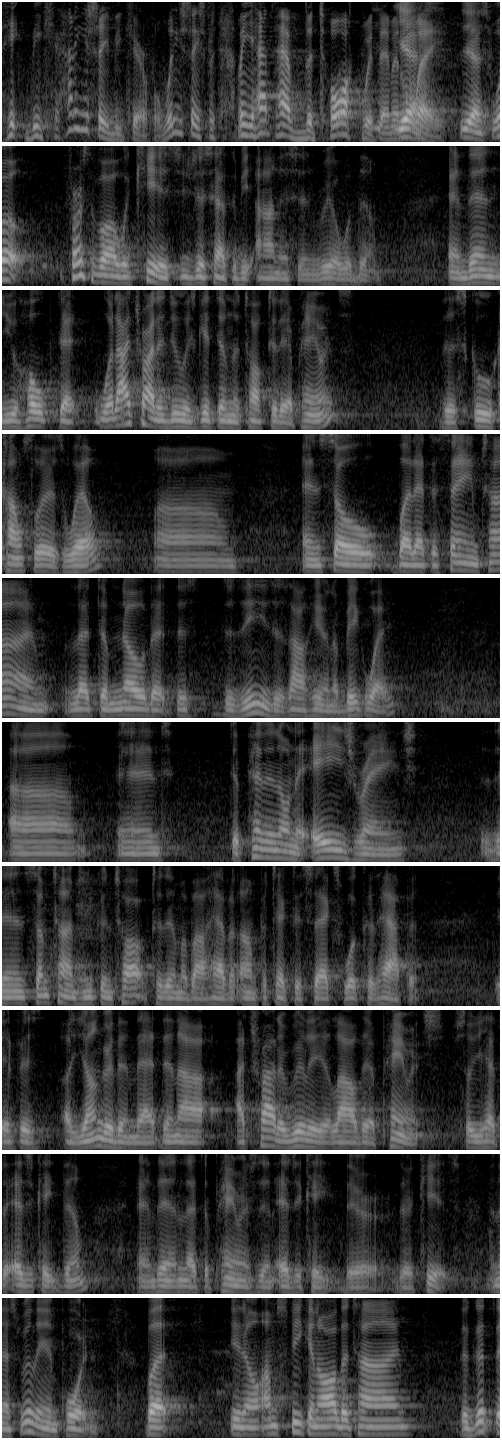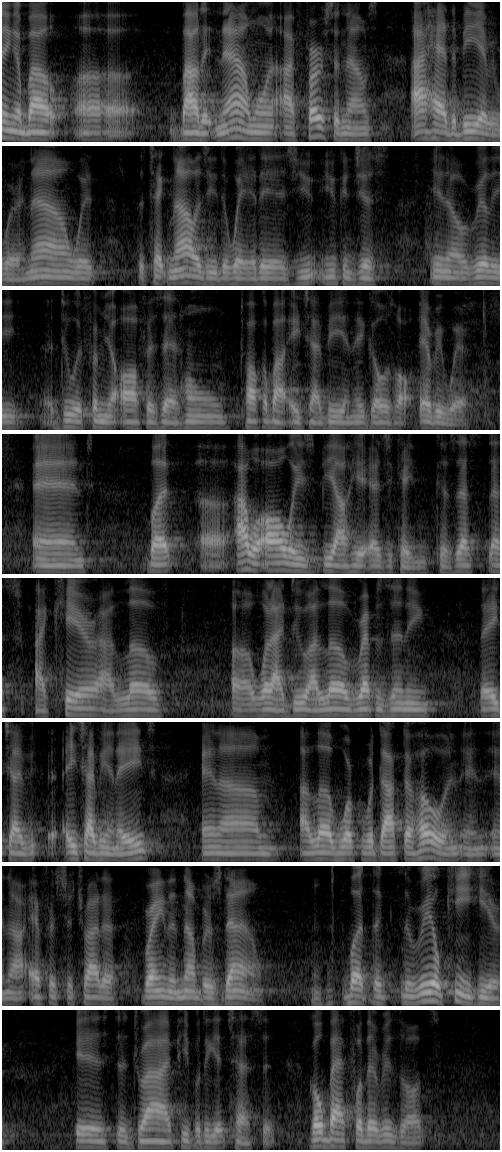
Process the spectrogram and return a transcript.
hey, be, how do you say be careful? What do you say? I mean, you have to have the talk with them in yes, a way. Yes. Well, first of all, with kids, you just have to be honest and real with them. And then you hope that what I try to do is get them to talk to their parents, the school counselor as well. Um, and so, but at the same time, let them know that this disease is out here in a big way. Um, and depending on the age range, then sometimes you can talk to them about having unprotected sex, what could happen. If it's a younger than that, then I, I try to really allow their parents. So you have to educate them and then let the parents then educate their, their kids. And that's really important. But, you know, I'm speaking all the time. The good thing about, uh, about it now, when I first announced, I had to be everywhere. Now with the technology the way it is, you, you can just, you know, really do it from your office at home, talk about HIV, and it goes all, everywhere. And, but uh, I will always be out here educating because that's, that's, I care, I love uh, what I do. I love representing the HIV, HIV and AIDS, and um, I love working with Dr. Ho in, in, in, our efforts to try to bring the numbers down. Mm -hmm. But the, the real key here is to drive people to get tested, go back for their results,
